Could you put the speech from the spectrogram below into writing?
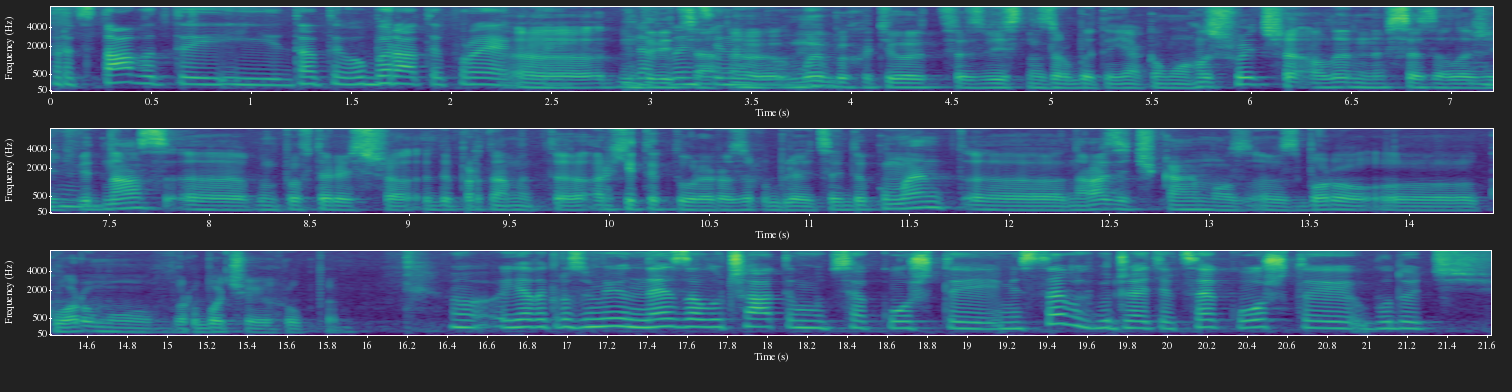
представити і дати обирати проекти Е, для Дивіться, е, ми би хотіли це, звісно, зробити якомога швидше, але не все залежить від нас. Е, Повторюсь, що департамент архітектури розроблює цей документ. Наразі чекаємо збору кворуму в робочої групи. Ну, Я так розумію, не залучатимуться кошти місцевих бюджетів, це кошти будуть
